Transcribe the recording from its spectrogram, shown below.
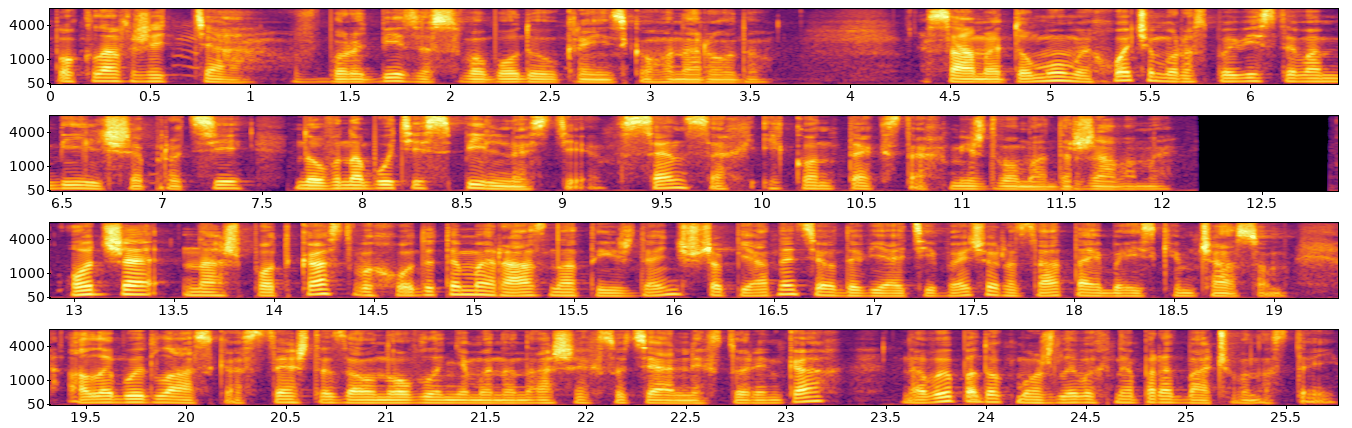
поклав життя в боротьбі за свободу українського народу. Саме тому ми хочемо розповісти вам більше про ці новонабуті спільності в сенсах і контекстах між двома державами. Отже, наш подкаст виходитиме раз на тиждень щоп'ятниці о 9 вечора за тайбейським часом. Але, будь ласка, стежте за оновленнями на наших соціальних сторінках на випадок можливих непередбачуваностей.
